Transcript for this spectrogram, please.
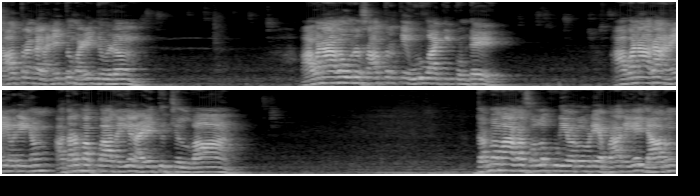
சாஸ்திரங்கள் அனைத்தும் அழிந்துவிடும். அவனாக ஒரு சாஸ்திரத்தை உருவாக்கி கொண்டு அவனாக அனைவரையும் அதர்ம பாதையில் அழைத்துச் செல்வான். தர்மமாக சொல்லக்கூடியவர்களுடைய பாதையை யாரும்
